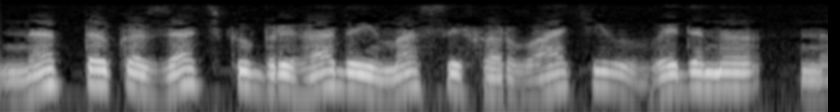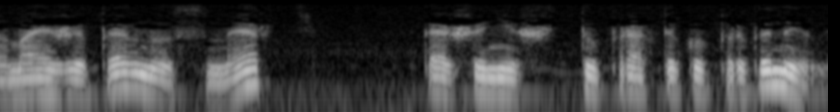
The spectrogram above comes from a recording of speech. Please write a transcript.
Надто козацьку бригаду і маси хорватів видано на майже певну смерть, перше ніж ту практику припинили.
